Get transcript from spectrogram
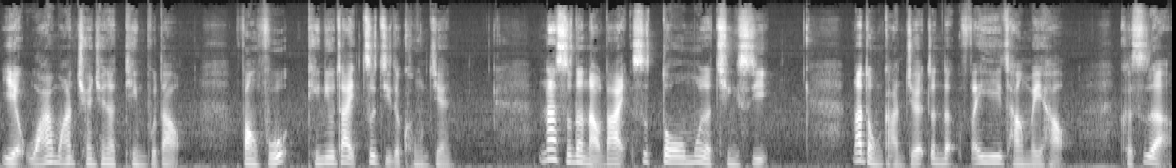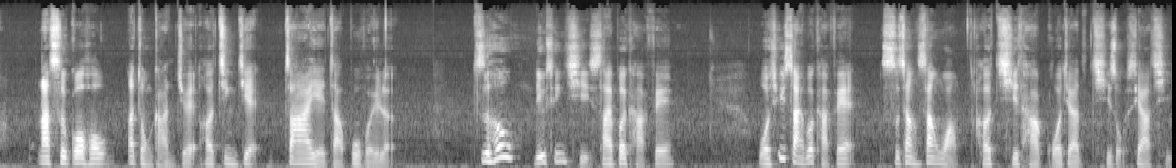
也完完全全的听不到，仿佛停留在自己的空间。那时的脑袋是多么的清晰，那种感觉真的非常美好。可是啊，那次过后，那种感觉和境界再也找不回了。之后流行起 Cyber 咖啡，我去 Cyber 咖啡，时常上网和其他国家的棋手下棋。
